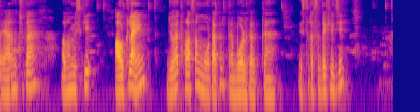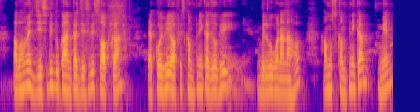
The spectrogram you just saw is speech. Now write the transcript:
तैयार हो चुका है। अब हम इसकी आउटलाइन जो है थोड़ा सा मोटा करते हैं बोल्ड करते हैं। इस तरह से देख लीजिए। अब हमें जिस भी दुकान का, जिस भी शॉप का या कोई भी ऑफ़िस कंपनी का जो भी बिल बुक बनाना हो, हम उस कंपनी का मेन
